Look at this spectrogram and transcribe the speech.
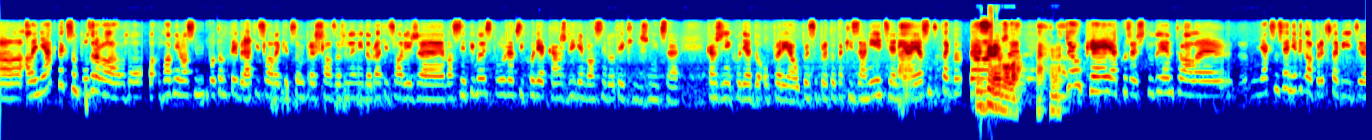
Ale nejak tak som pozorovala, hlavne vlastne potom v tej Bratislave, keď som prešla zo Žiliny do Bratislavy, že vlastne tí moji spolužiaci chodia každý deň vlastne do tej knižnice, každý deň chodia do opery a úplne sú preto takí zanietení. A ja som to tak si nebola. Že, že OK, akože študujem to, ale nejak som si aj nevedela predstaviť uh,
